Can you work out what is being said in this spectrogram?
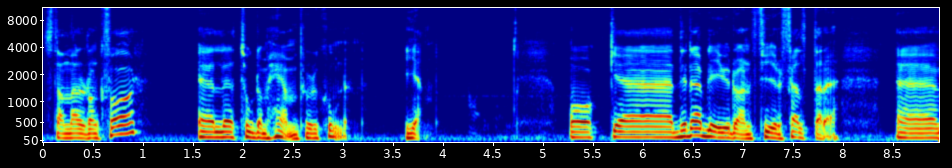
stannade de kvar eller tog de hem produktionen igen? Och eh, det där blir ju då en fyrfältare. Eh,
